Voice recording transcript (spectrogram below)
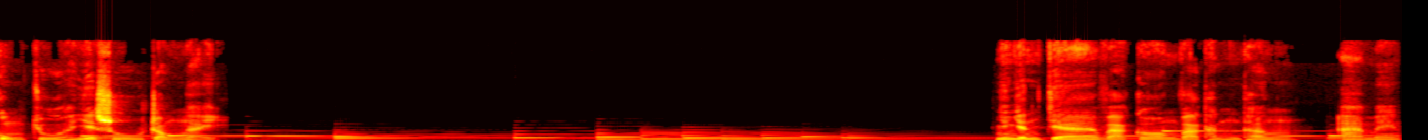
cùng Chúa Giêsu trong ngày nhân danh cha và con và thánh thần amen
